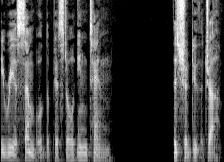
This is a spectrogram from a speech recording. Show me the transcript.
he reassembled the pistol in ten. This should do the job.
